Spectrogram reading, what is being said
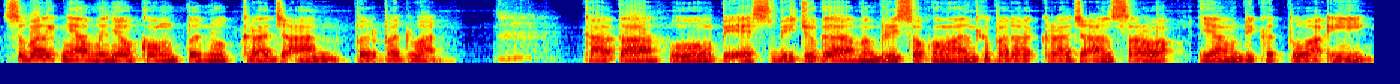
sebaliknya menyokong penuh kerajaan perpaduan. Kata Wong PSB juga memberi sokongan kepada kerajaan Sarawak yang diketuai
